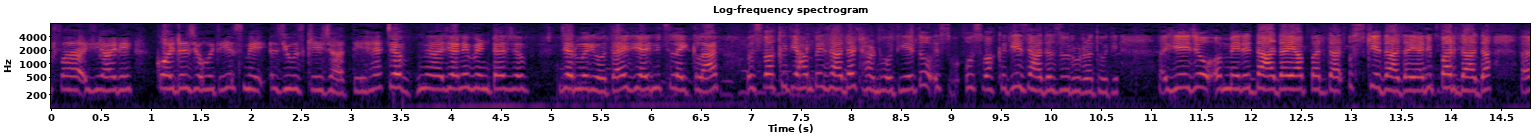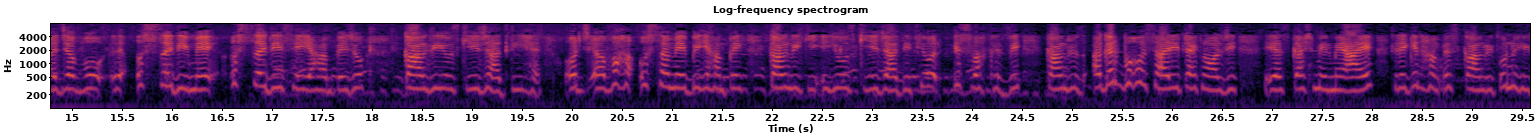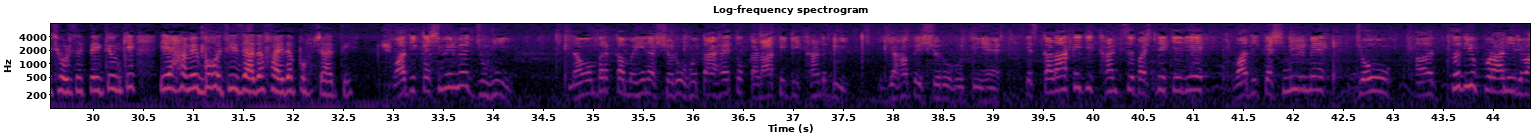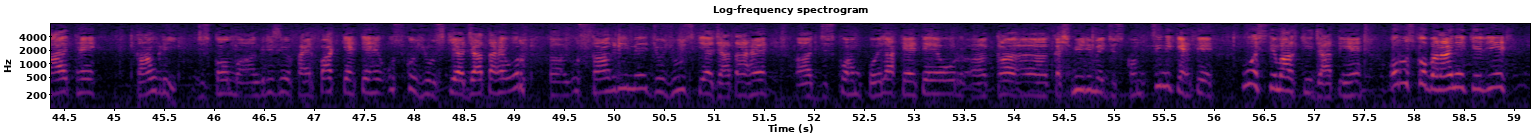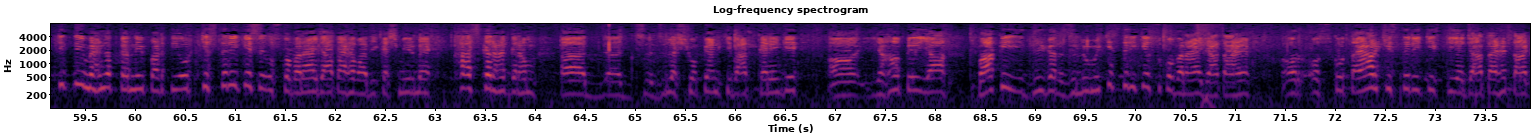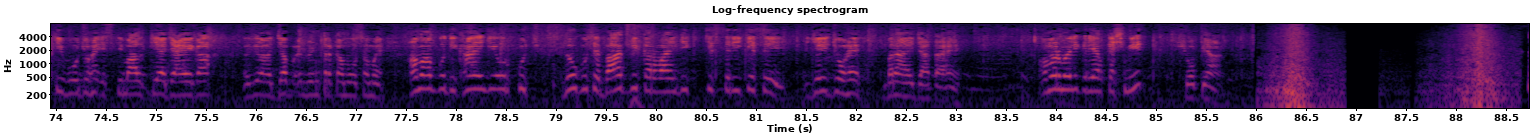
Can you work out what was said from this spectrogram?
یعنی کوئلر جو ہوتی ہے اس میں یوز کی جاتی ہے جب یعنی ونٹر جب جنوری ہوتا ہے یعنی چلائی کلاس اس وقت یہاں پہ زیادہ ٹھنڈ ہوتی ہے تو اس وقت یہ زیادہ ضرورت ہوتی ہے یہ جو میرے دادا یا پر اس کے دادا یعنی پر دادا جب وہ اس صدی میں اس صدی سے یہاں پہ جو کانگری یوز کی جاتی ہے اور وہاں اس سمے بھی یہاں پہ کانگری کی یوز کی جاتی تھی اور اس وقت بھی کانگری یوز اگر بہت ساری ٹیکنالوجی اس کشمیر میں آئے لیکن ہم اس کانگری کو نہیں چھوڑ سکتے کیونکہ یہ ہمیں بہت ہی زیادہ فائدہ پہنچاتی کشمیر میں جڑی نومبر کا مہینہ شروع ہوتا ہے تو کڑاکے کی ٹھنڈ بھی یہاں پہ شروع ہوتی ہے اس کڑاکے کی ٹھنڈ سے بچنے کے لیے وادی کشمیر میں جو صدیوں پرانی روایت ہے کانگڑی جس کو ہم انگریزی میں فائر پارٹ کہتے ہیں اس کو یوز کیا جاتا ہے اور اس کانگڑی میں جو یوز کیا جاتا ہے جس کو ہم کوئلہ کہتے ہیں اور کشمیری میں جس کو ہم چینی کہتے ہیں وہ استعمال کی جاتی ہیں اور اس کو بنانے کے لیے کتنی محنت کرنی پڑتی ہے اور کس طریقے سے اس کو بنایا جاتا ہے وادی کشمیر میں خاص کر اگر ہم ضلع شوپین کی بات کریں گے یہاں پہ یا باقی دیگر ضلعوں میں کس طریقے سے اس کو بنایا جاتا ہے اور اس کو تیار کس طریقے سے کیا جاتا ہے تاکہ وہ جو ہے استعمال کیا جائے گا جب ونٹر کا موسم ہے ہم آپ کو دکھائیں گے اور کچھ لوگ اسے بات بھی کروائیں گے کہ کس طریقے سے یہ جو ہے بنایا جاتا ہے عمر ملک ریال کشمیر شوپیان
